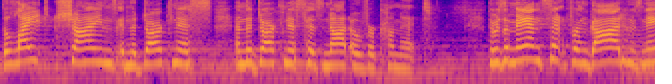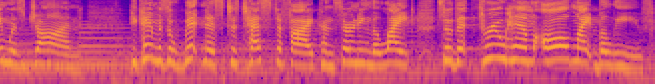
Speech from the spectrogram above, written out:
The light shines in the darkness, and the darkness has not overcome it. There was a man sent from God whose name was John. He came as a witness to testify concerning the light, so that through him all might believe.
